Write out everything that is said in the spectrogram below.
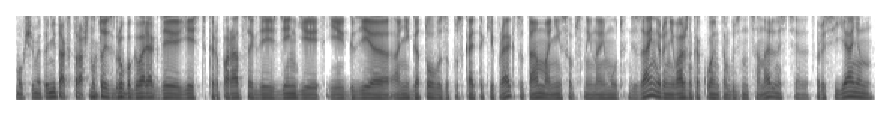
в общем, это не так страшно. Ну, то есть, грубо говоря, где есть корпорация, где есть деньги, и где они готовы запускать такие проекты, там они, собственно, и наймут дизайнера, неважно, какой он там будет национальности, россиянин,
